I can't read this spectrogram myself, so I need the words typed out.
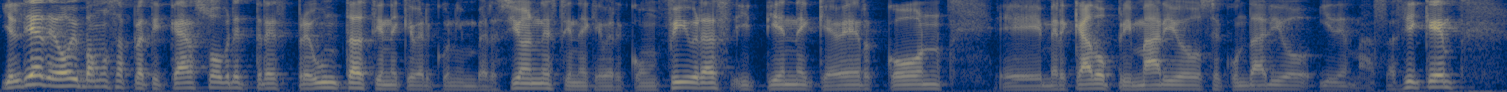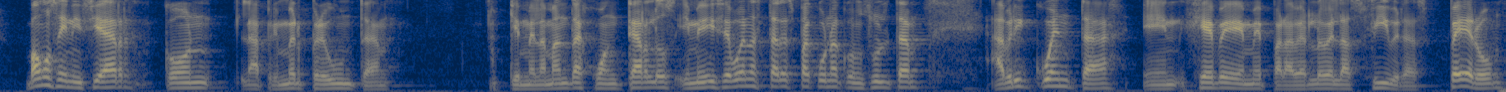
Y el día de hoy vamos a platicar sobre tres preguntas. Tiene que ver con inversiones, tiene que ver con fibras y tiene que ver con eh, mercado primario, secundario y demás. Así que vamos a iniciar con la primera pregunta que me la manda Juan Carlos y me dice, buenas tardes Paco, una consulta. Abrí cuenta en GBM para ver lo de las fibras, pero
